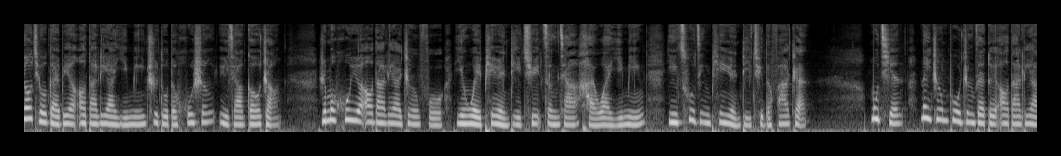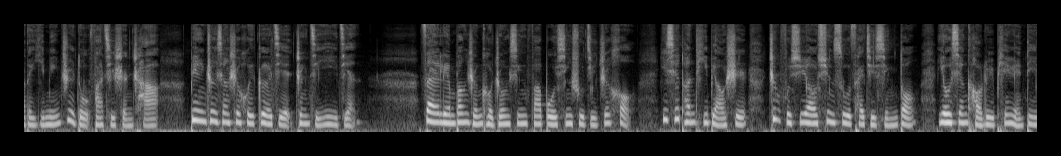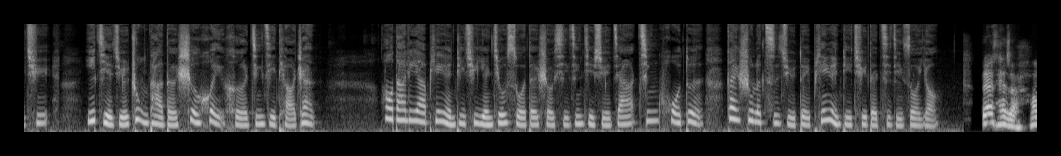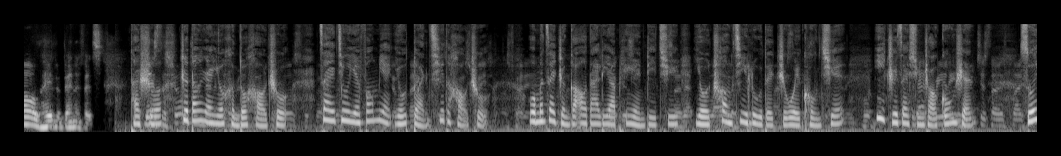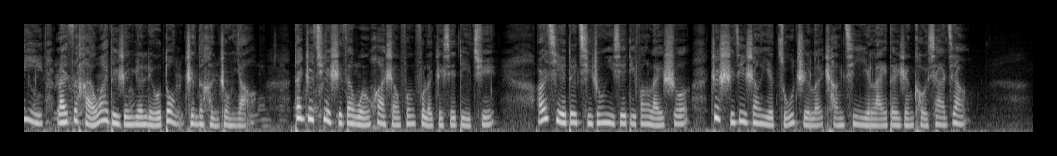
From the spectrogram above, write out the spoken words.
要求改变澳大利亚移民制度的呼声愈加高涨。人们呼吁澳大利亚政府应为偏远地区增加海外移民，以促进偏远地区的发展。目前，内政部正在对澳大利亚的移民制度发起审查，并正向社会各界征集意见。在联邦人口中心发布新数据之后，一些团体表示，政府需要迅速采取行动，优先考虑偏远地区，以解决重大的社会和经济挑战。澳大利亚偏远地区研究所的首席经济学家金霍顿概述了此举对偏远地区的积极作用。他说：“这当然有很多好处，在就业方面有短期的好处。我们在整个澳大利亚偏远地区有创纪录的职位空缺，一直在寻找工人，所以来自海外的人员流动真的很重要。但这确实在文化上丰富了这些地区。”而且对其中一些地方来说，这实际上也阻止了长期以来的人口下降。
